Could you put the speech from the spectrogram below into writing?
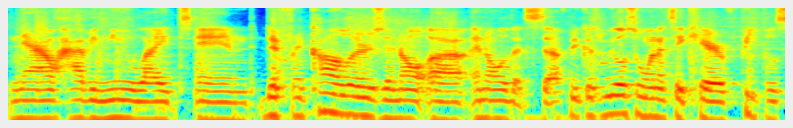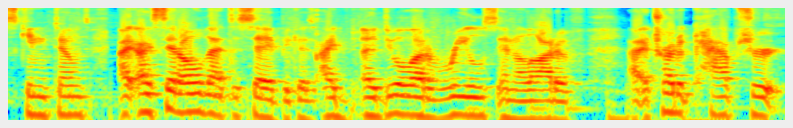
now having new lights and different colors and all uh, and all that stuff because we also want to take care of people's skin tones. I, I said all that to say because I, I do a lot of reels and a lot of I try to capture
